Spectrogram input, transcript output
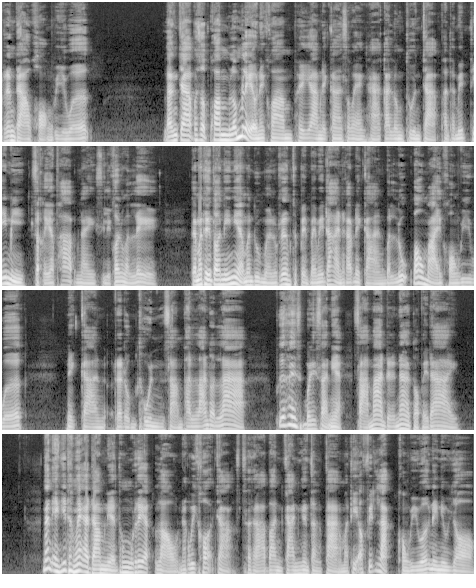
เรื่องราวของ WeWork หลังจากประสบความล้มเหลวในความพยายามในการแสวงหาการลงทุนจากพันธมิตรที่มีศักยภาพในซิลิคอนวัลเลย์แต่มาถึงตอนนี้เนี่ยมันดูเหมือนเริ่มจะเป็นไปไม่ได้นะครับในการบรรลุเป้าหมายของ WeWork ในการระดมทุน 3,000 ล้านดอลลาร์ เพื่อให้บริษัทเนี่ยสามารถเดินหน้าต่อไปได้ นั่นเองที่ทำให้อดัมเนี่ยต้องเรียกเหล่านักวิเคราะห์จากสถาบันการเงินต่างๆ มาที่ออฟฟิศหลักของ WeWork ในนิวยอร์ก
